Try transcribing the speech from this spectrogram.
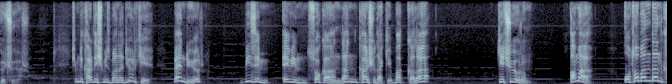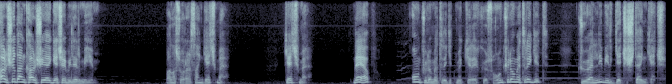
göçüyor. Şimdi kardeşimiz bana diyor ki ben diyor bizim evin sokağından karşıdaki bakkala geçiyorum. Ama otobandan karşıdan karşıya geçebilir miyim? Bana sorarsan geçme. Geçme. Ne yap? 10 kilometre gitmek gerekiyorsa 10 kilometre git. Güvenli bir geçişten geç.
